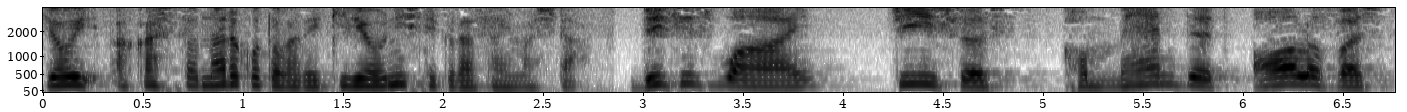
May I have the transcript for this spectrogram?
良い証となることができるようにしてくださいました。This is why Jesus commanded all of us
